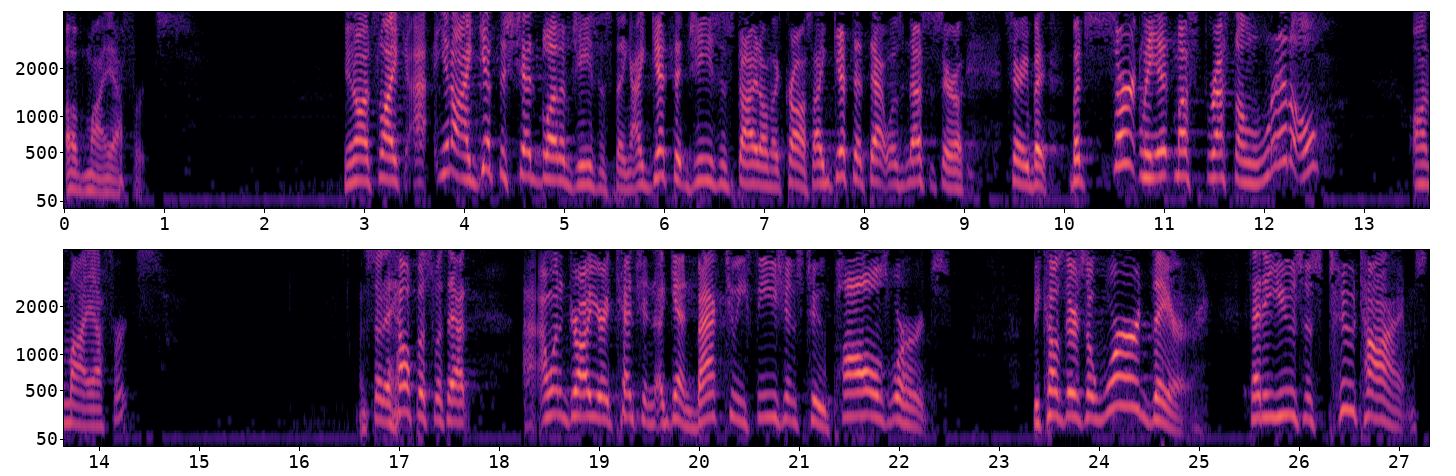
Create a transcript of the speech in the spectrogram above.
of my efforts. You know, it's like, you know, I get the shed blood of Jesus thing. I get that Jesus died on the cross. I get that that was necessary, but, but certainly it must rest a little on my efforts. And so to help us with that, I want to draw your attention again back to Ephesians 2, Paul's words. Because there's a word there that he uses two times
